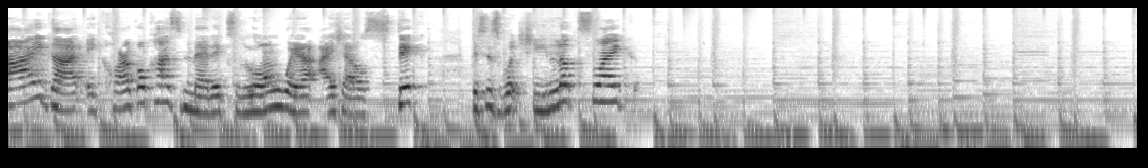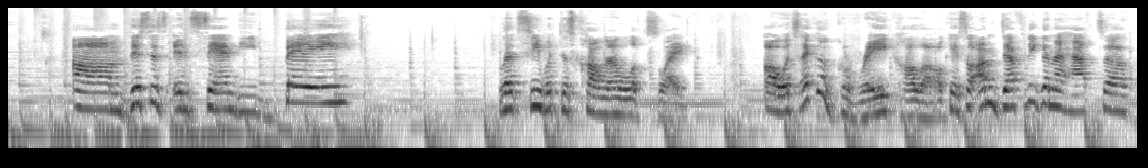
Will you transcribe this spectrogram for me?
I got a Cargo Cosmetics long wear eyeshadow stick. This is what she looks like. Um, this is in Sandy Bay. Let's see what this color looks like. Oh, it's like a gray color. Okay, so I'm definitely gonna have to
